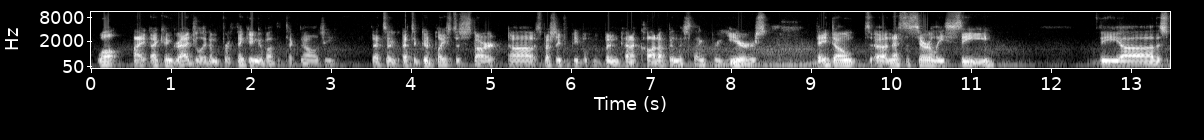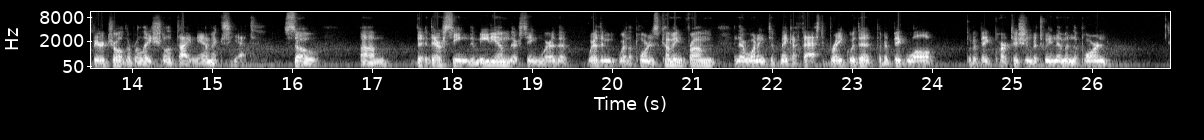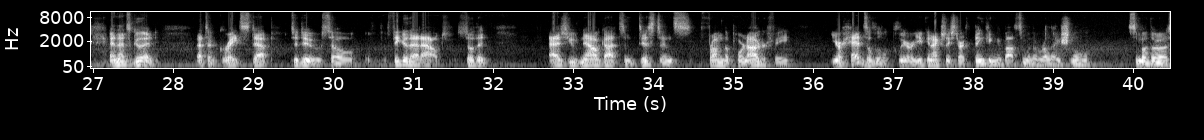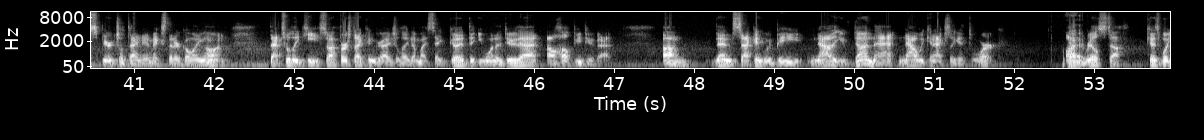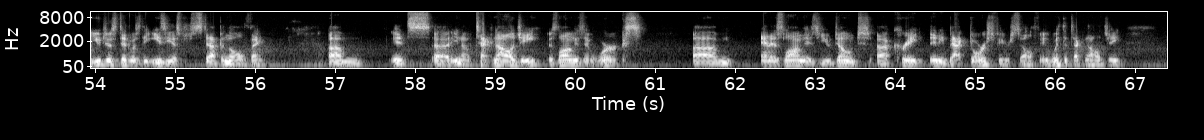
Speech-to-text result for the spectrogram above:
Well, I, I congratulate them for thinking about the technology. That's a that's a good place to start, uh, especially for people who've been kind of caught up in this thing for years. They don't uh, necessarily see the uh, the spiritual, the relational dynamics yet. So um, they're seeing the medium, they're seeing where the where the where the porn is coming from, and they're wanting to make a fast break with it, put a big wall, put a big partition between them and the porn, and that's good. that's a great step to do. So figure that out so that as you've now got some distance from the pornography, your head's a little clearer. You can actually start thinking about some of the relational, some of the spiritual dynamics that are going on. That's really key. So at first, I congratulate them. I say, "Good that you want to do that. I'll help you do that." Um, then second would be now that you've done that, now we can actually get to work on the real stuff. Because what you just did was the easiest step in the whole thing. Um, it's uh, you know technology as long as it works um, and as long as you don't uh, create any back doors for yourself with the technology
